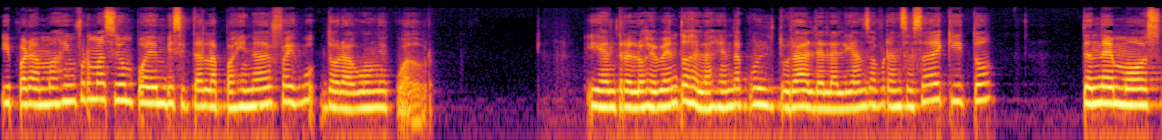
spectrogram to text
y para más información pueden visitar la página de Facebook Doragón Ecuador. Y entre los eventos de la Agenda Cultural de la Alianza Francesa de Quito, tenemos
